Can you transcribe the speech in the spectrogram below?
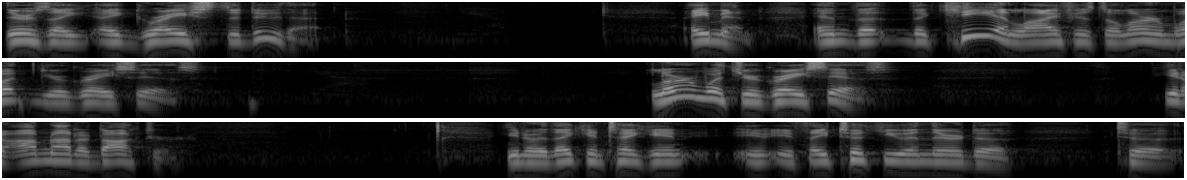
There's a, a grace to do that. Amen. And the, the key in life is to learn what your grace is. Learn what your grace is. You know, I'm not a doctor. You know, they can take in, if they took you in there to, to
